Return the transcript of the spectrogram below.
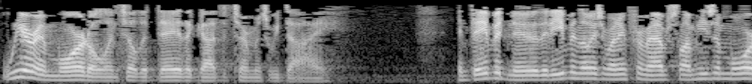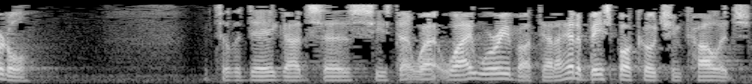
We are immortal until the day that God determines we die. And David knew that even though he's running from Absalom, he's immortal until the day God says he's done. Why, why worry about that? I had a baseball coach in college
